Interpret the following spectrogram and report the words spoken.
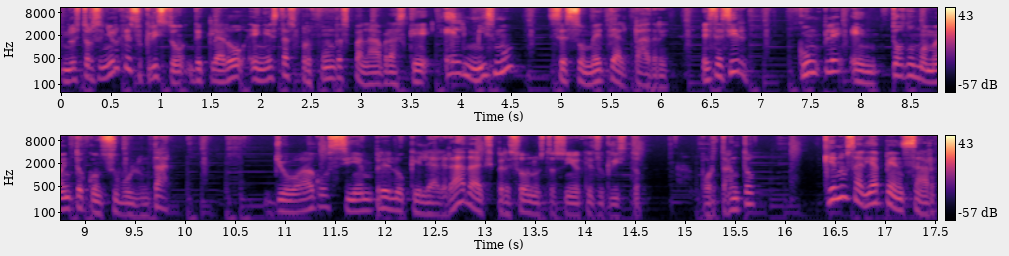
Nuestro Señor Jesucristo declaró en estas profundas palabras que Él mismo se somete al Padre, es decir, cumple en todo momento con su voluntad. Yo hago siempre lo que le agrada, expresó nuestro Señor Jesucristo. Por tanto, ¿qué nos haría pensar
